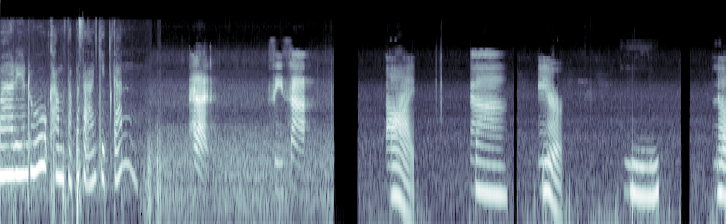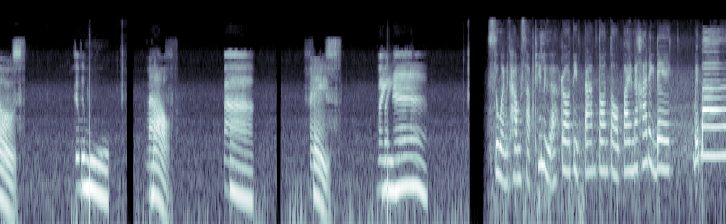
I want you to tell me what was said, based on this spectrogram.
มาเรียนรู้คำศัพท์ภาษาอังกฤษกัน head ศีรษะ eye, ตา ear, หู nose, จจมูมูกก mouth, ปาปากก face. ใบหน้า ส่วนคำศัพท์ที่เหลือรอติดตามตอนต่อไปนะคะเด็กๆ บ๊ายบาย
